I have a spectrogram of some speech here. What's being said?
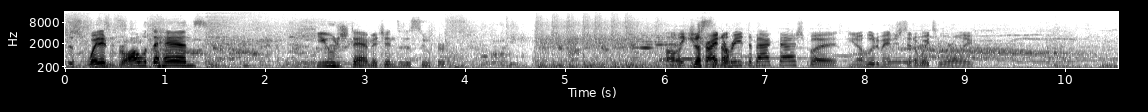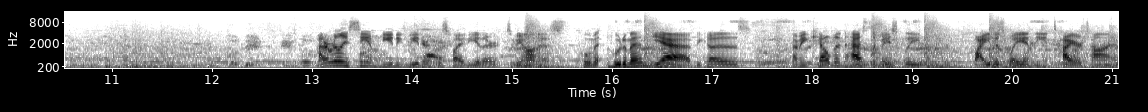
Just went in raw with the hands. Huge damage into the super. Oh, I think he just tried enough. to read the backdash, but you know, Hoodaman just did it way too early. I don't really see him needing meter in this fight either, to be honest. Huda- Hoodaman? Yeah, because I mean, Kelvin has to basically fight his way in the entire time.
